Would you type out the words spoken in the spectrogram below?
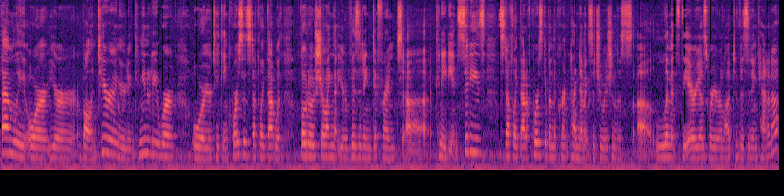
family or you're volunteering or you're doing community work or you're taking courses, stuff like that, with photos showing that you're visiting different uh, Canadian cities, stuff like that. Of course, given the current pandemic situation, this uh, limits the areas where you're allowed to visit in Canada.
